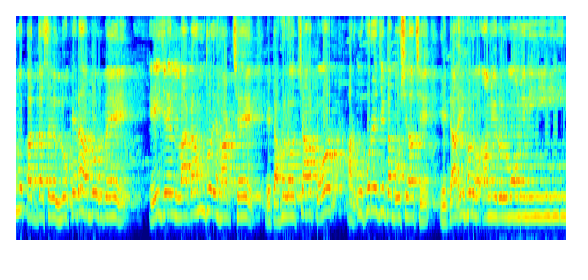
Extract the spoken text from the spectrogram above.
মুকাদ্দাসের লোকেরা বলবে, এই যে লাগাম ধরে হাঁটছে, এটা হলো চাপর, আর উপরে যেটা বসে আছে, এটাই হলো আমিরুল মোমিনিন।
